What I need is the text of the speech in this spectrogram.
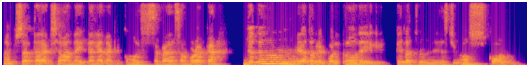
Ah, pues Ataraxia, banda italiana, que como dices, acaba de estar por acá. Yo tengo un grato recuerdo de que la, estuvimos con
